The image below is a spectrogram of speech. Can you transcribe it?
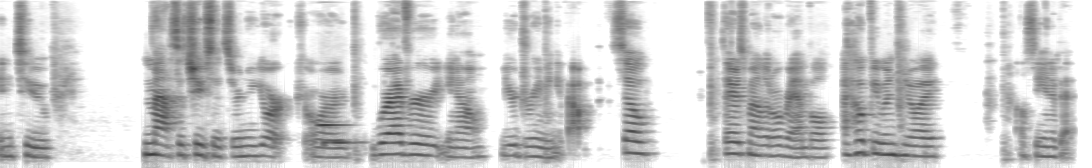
into Massachusetts or New York or wherever, you know, you're dreaming about. So there's my little ramble. I hope you enjoy. I'll see you in a bit.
